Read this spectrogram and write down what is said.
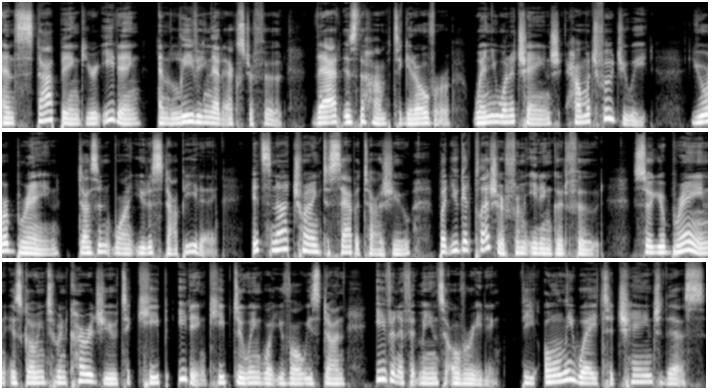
and stopping your eating and leaving that extra food. That is the hump to get over when you want to change how much food you eat. Your brain doesn't want you to stop eating. It's not trying to sabotage you, but you get pleasure from eating good food. So your brain is going to encourage you to keep eating, keep doing what you've always done, even if it means overeating. The only way to change this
